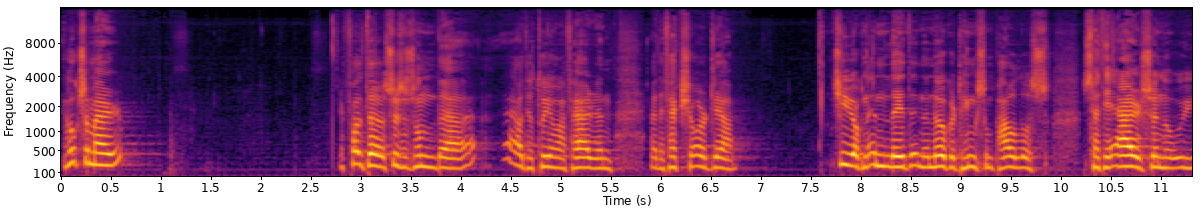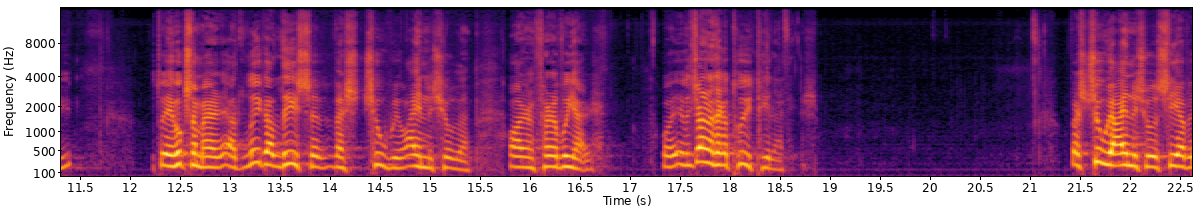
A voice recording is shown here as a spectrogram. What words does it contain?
Jeg husker meg Jeg følte sysser sånn det at jeg tog om affæren, at jeg fikk ikke ordentlig giv jo innleid inn i noen ting som Paulus sett i æresyn og i. Og tog jeg huksa meg at lyga lyse vers 20 og 21 og er en fyrre vujar. Og jeg vil gjerne tenke tog til at her. Vers 20 og 21 sier,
